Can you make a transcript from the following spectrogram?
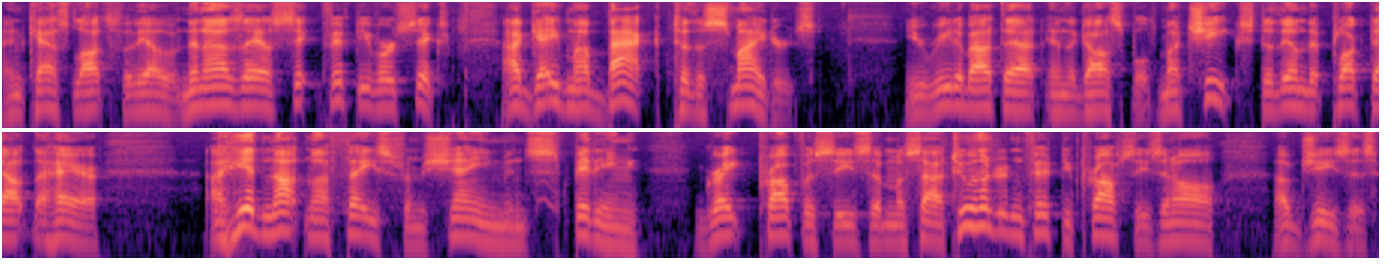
and cast lots for the other. And then Isaiah 50, verse 6 I gave my back to the smiters. You read about that in the Gospels. My cheeks to them that plucked out the hair. I hid not my face from shame and spitting. Great prophecies of Messiah. 250 prophecies in all of Jesus.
